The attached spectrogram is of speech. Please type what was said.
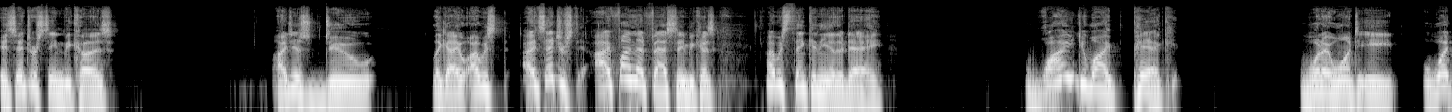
it's interesting because I just do like I, I was it's interesting. I find that fascinating because I was thinking the other day, why do I pick what I want to eat? What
